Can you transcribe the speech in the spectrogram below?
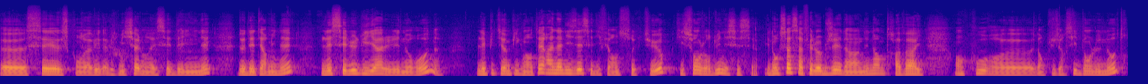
euh, c'est ce qu'on, avec Michel, on a essayé d'éliminer, de déterminer les cellules gliales et les neurones l'épithélium pigmentaire, analyser ces différentes structures qui sont aujourd'hui nécessaires. Et donc ça, ça fait l'objet d'un énorme travail en cours euh, dans plusieurs sites, dont le nôtre,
